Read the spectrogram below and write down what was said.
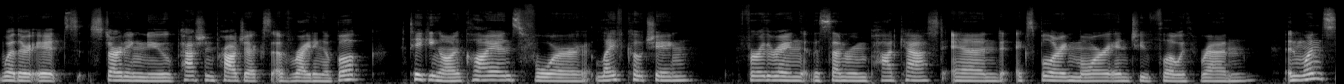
Whether it's starting new passion projects of writing a book, taking on clients for life coaching, furthering the Sunroom podcast, and exploring more into Flow with Ren. And once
